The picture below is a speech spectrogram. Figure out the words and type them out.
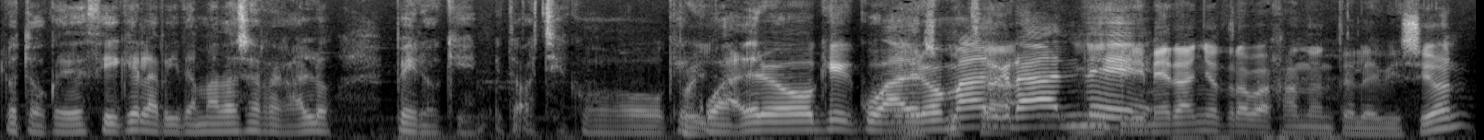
Lo tengo que decir que la vida me ha dado ese regalo. Pero, ¿quién? Oh, chico, qué cuadro, qué cuadro más grande. Mi primer año trabajando en televisión,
